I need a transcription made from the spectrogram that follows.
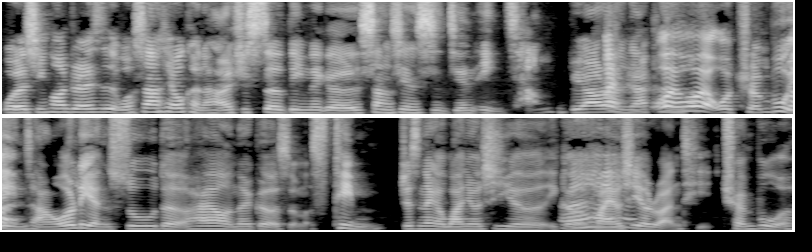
我的情况就会是我上线，我可能还会去设定那个上线时间隐藏，不要让人家会会我全部隐藏，我脸书的还有那个什么 Steam，就是那个玩游戏的一个买游戏的软体，全部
